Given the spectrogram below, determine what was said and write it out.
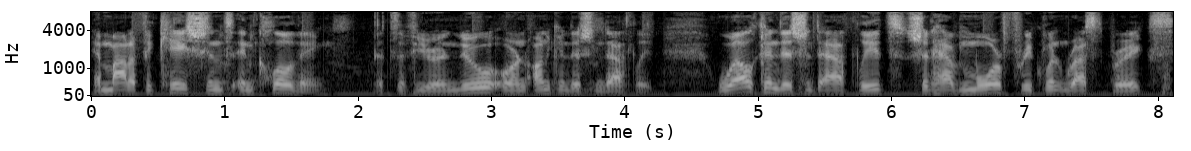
and modifications in clothing that's if you're a new or an unconditioned athlete well conditioned athletes should have more frequent rest breaks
